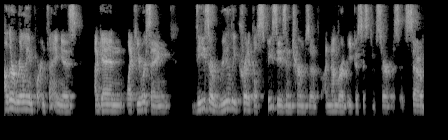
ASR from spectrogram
other really important thing is, again, like you were saying, these are really critical species in terms of a number of ecosystem services. So,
